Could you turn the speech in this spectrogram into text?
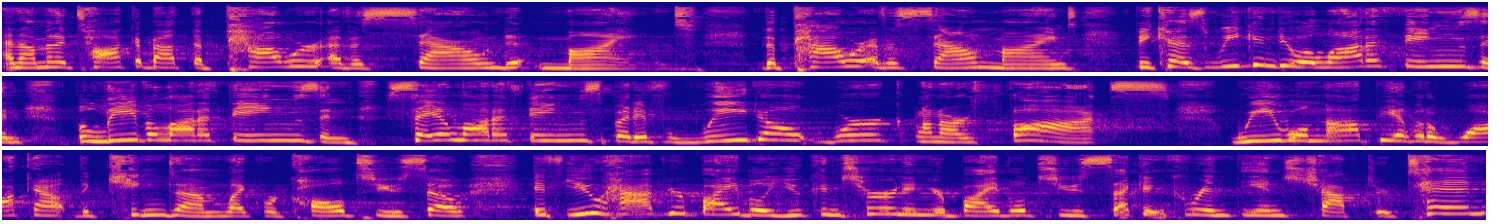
and I'm going to talk about the power of a sound mind. The power of a sound mind, because we can do a lot of things and believe a lot of things and say a lot of things, but if we don't work on our thoughts, we will not be able to walk out the kingdom like we're called to. So if you have your Bible, you can turn in your Bible to Second Corinthians chapter 10.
